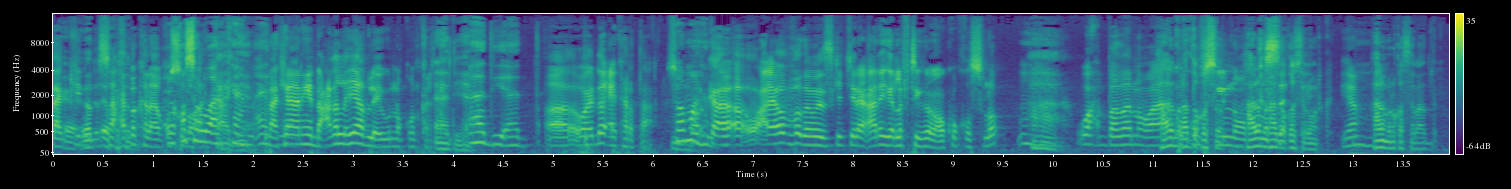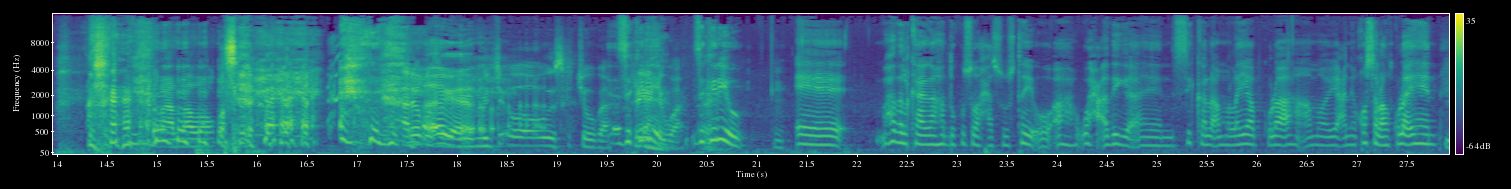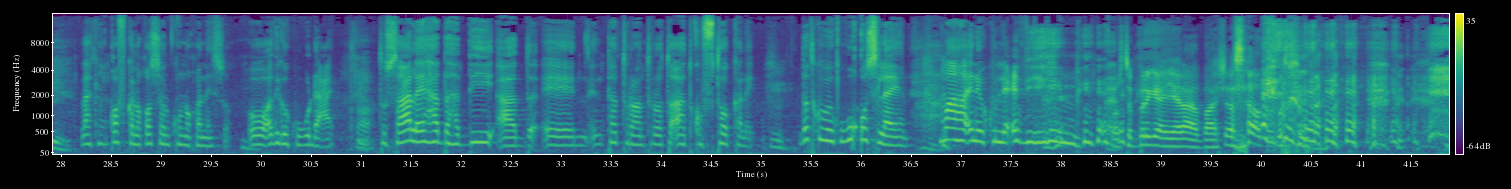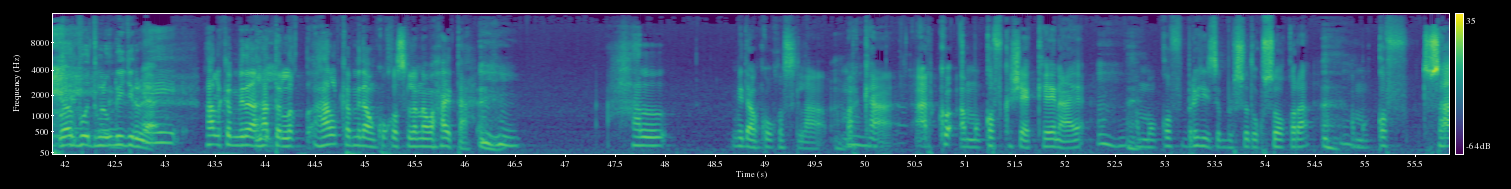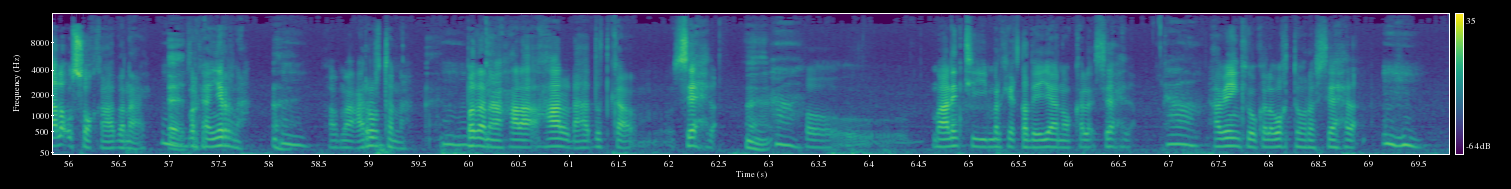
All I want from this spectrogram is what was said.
Laakiin Eh, dad- saaxiibo kale ay qosol u arkaan. laakiin aniga dhacdo la yaab la igu noqon karta. Aad iyo aad. Ah, way dhici kartaa. Marka waxyaabo badan waa iska jira aniga laftiga oo ku qoslo. Ha. wax badan oo aan ku hadda qosol. qoslin oo hal mar hadda qosol marka hal mar qosol hadda. Allah waa qosl aniga qosol maj- oo uu iska joogaa. Zakariyo Mm. hadalkaagan hadda ku soo xasuustay oo ah wax adiga si kale ama layaab kula ah ama yacni qosol aan kula ahayn Mm. laakiin qof kale qosol ku noqonayso oo adiga kugu dhacay. Ah. tusaale hadda haddii aad inta turaanturooto aad kufto kale Mm. dadku way kugu qoslayaan ma aha inay ku necab yihiin. Horta berigaan yaraa baashaas aad ugu waa bood ma lagu dhihi jirnaa. Hal ka mid a hadda la- hal ka mid aan ku qoslana waxay tahay. Hal mid aan ku qoslaa marka arko ama qof ka sheekeynaya ama qof barahiisa bulshada ku soo qora ama qof tusaale u soo qaadanaya markaan yarna ama caruurtana badanaa waxaa la dhahaa dadka seexda. Ha, oo maalintii markay qadeeyaan oo kale seexda. Ha, habeenkii oo kale waqti hore seexda.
